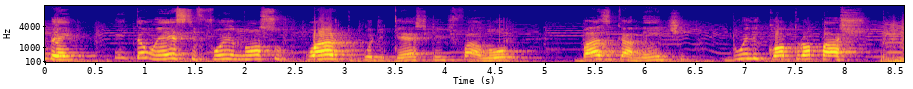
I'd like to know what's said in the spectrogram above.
Muito bem. Então esse foi o nosso quarto podcast que a gente falou basicamente do helicóptero Apache.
